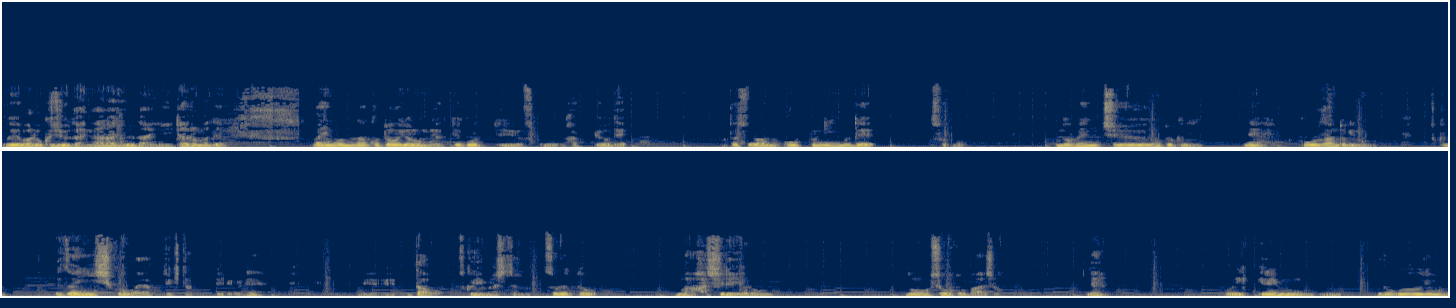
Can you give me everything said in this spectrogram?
上は60代、70代に至るまで、まあ、いろんなことを世論でやっていこうっていう、そういう発表で、私はあの、オープニングで、その、イノベン中の時に、ね、講座の時に作デザイン思考がやってきたっていうね、えー、歌を作りました、それと、まあ、走れ世論のショートバージョン。ね。これ一気にもう、ブログにも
